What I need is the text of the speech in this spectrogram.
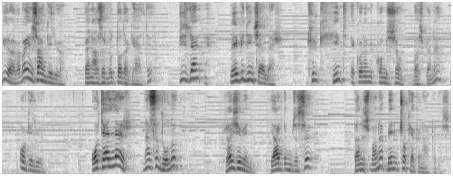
bir araba insan geliyor. Ben hazır Butto da geldi. Bizden Vehbi Dinçerler, Türk-Hint Ekonomik Komisyon Başkanı o geliyor. Oteller nasıl dolu? Rajiv'in yardımcısı, danışmanı benim çok yakın arkadaşım.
